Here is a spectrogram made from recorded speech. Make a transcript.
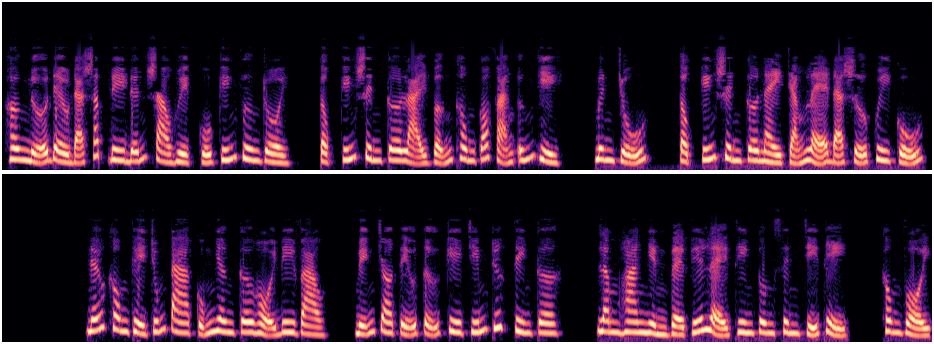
hơn nữa đều đã sắp đi đến sào huyệt của kiến vương rồi, tộc kiến sinh cơ lại vẫn không có phản ứng gì. Minh chủ, tộc kiến sinh cơ này chẳng lẽ đã sửa quy củ? Nếu không thì chúng ta cũng nhân cơ hội đi vào, miễn cho tiểu tử kia chiếm trước tiên cơ. Lâm Hoang nhìn về phía lệ thiên tuân xin chỉ thị, không vội,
